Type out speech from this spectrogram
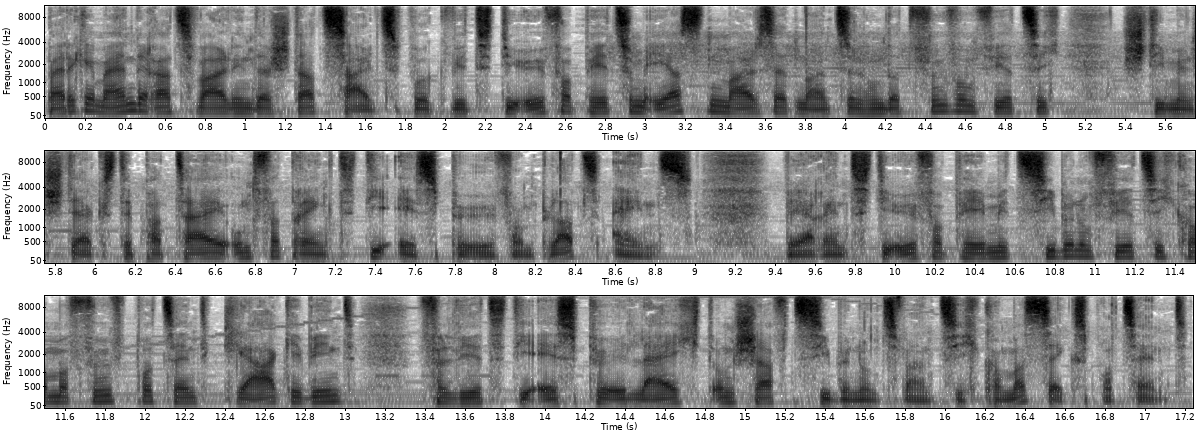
Bei der Gemeinderatswahl in der Stadt Salzburg wird die ÖVP zum ersten Mal seit 1945 stimmenstärkste Partei und verdrängt die SPÖ von Platz 1. Während die ÖVP mit 47,5 Prozent klar gewinnt, verliert die SPÖ leicht und schafft 27,6 Prozent.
